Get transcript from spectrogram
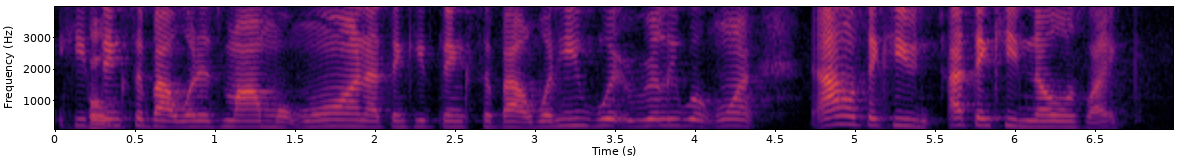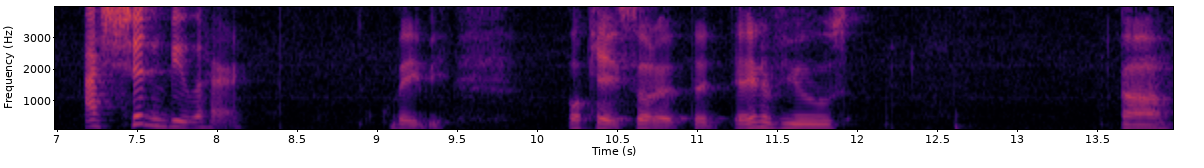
he Oh. thinks about what his mom would want. I think he thinks about what he would really would want. I don't think he. I think he knows like I shouldn't be with her. Maybe. Okay, so the, the interviews, um,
